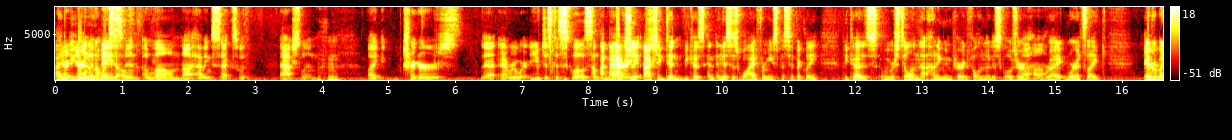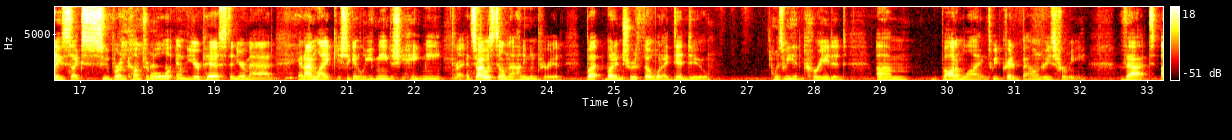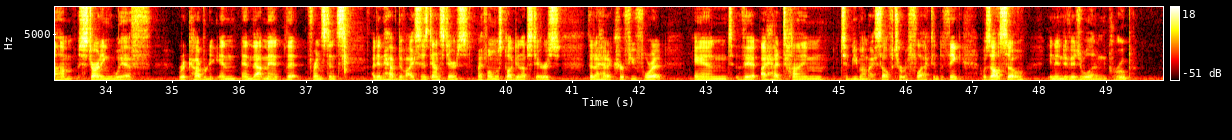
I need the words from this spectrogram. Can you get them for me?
I had You're, to be you're in dependent the on myself. basement alone, not having sex with Ashlyn. Mhm. Like triggers that everywhere. You just disclosed I, something. I very, actually, I actually didn't because, and, and this is why for me specifically, because we were still in that honeymoon period following a disclosure, Uh-huh. right? Where it's like everybody's like super uncomfortable, and you're pissed and you're mad, and I'm like, is she gonna leave me? Does she hate me? Right. And so I was still in that honeymoon period. But but in truth, though, what I did do was we had created um, bottom lines. We'd created boundaries for me that um, starting with recovery, and and that meant that, for instance, I didn't have devices downstairs. My phone was plugged in upstairs. That I had a curfew for it, and that I had time to be by myself to reflect and to think. I was also an individual and group,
